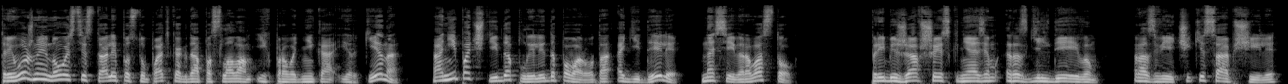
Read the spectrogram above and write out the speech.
Тревожные новости стали поступать, когда, по словам их проводника Иркена, они почти доплыли до поворота Агидели на северо-восток. Прибежавшие с князем Разгильдеевым разведчики сообщили,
